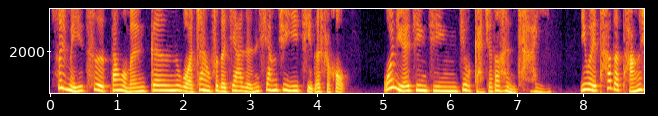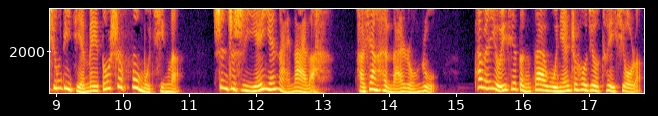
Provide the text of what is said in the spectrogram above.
所以每一次当我们跟我丈夫的家人相聚一起的时候，我女儿晶晶就感觉到很诧异。因为他的堂兄弟姐妹都是父母亲了，甚至是爷爷奶奶了，好像很难融入。他们有一些等待五年之后就退休了，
